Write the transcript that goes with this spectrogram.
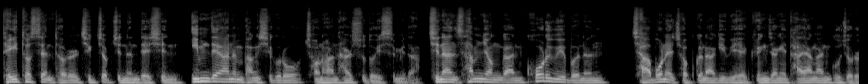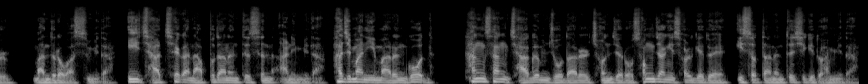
데이터 센터를 직접 짓는 대신 임대하는 방식으로 전환할 수도 있습니다. 지난 3년간 코르웨이브는 자본에 접근하기 위해 굉장히 다양한 구조를 만들어 왔습니다. 이 자체가 나쁘다는 뜻은 아닙니다. 하지만 이 말은 곧 항상 자금 조달을 전제로 성장이 설계돼 있었다는 뜻이기도 합니다.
